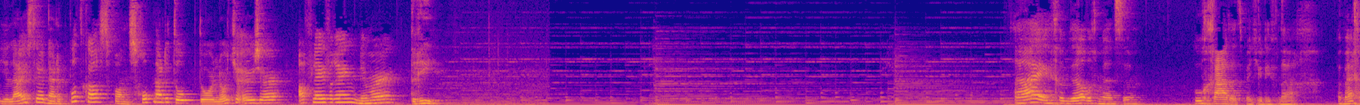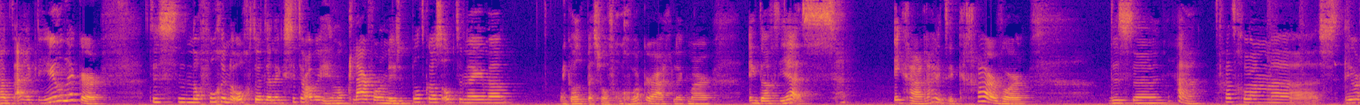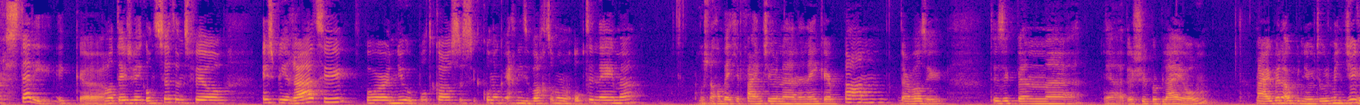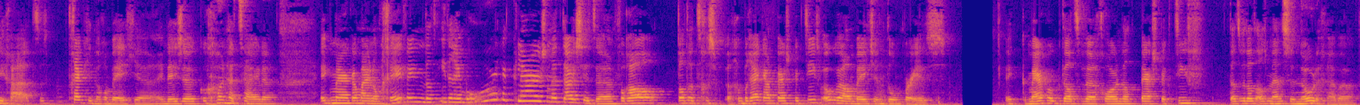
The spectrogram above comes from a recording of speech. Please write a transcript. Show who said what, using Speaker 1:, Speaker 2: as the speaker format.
Speaker 1: Je luistert naar de podcast van Schop naar de Top door Lotje Euser, aflevering nummer 3. Hi, geweldig mensen. Hoe gaat het met jullie vandaag? Bij mij gaat het eigenlijk heel lekker. Het is eh, nog vroeg in de ochtend en ik zit er alweer helemaal klaar voor om deze podcast op te nemen. Ik was best wel vroeg wakker eigenlijk, maar ik dacht, yes, ik ga eruit. Ik ga ervoor. Dus uh, ja, het gaat gewoon uh, heel erg steady. Ik uh, had deze week ontzettend veel inspiratie voor nieuwe podcast. Dus ik kon ook echt niet wachten om hem op te nemen. Ik moest nog een beetje fine-tunen en in één keer bam, daar was hij. Dus ik ben ja, er super blij om. Maar ik ben ook benieuwd hoe het met jullie gaat. Trek je het nog een beetje in deze coronatijden? Ik merk aan mijn omgeving dat iedereen behoorlijk klaar is met thuiszitten. Vooral dat het gebrek aan perspectief ook wel een beetje een domper is. Ik merk ook dat we gewoon dat perspectief, dat we dat als mensen nodig hebben.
